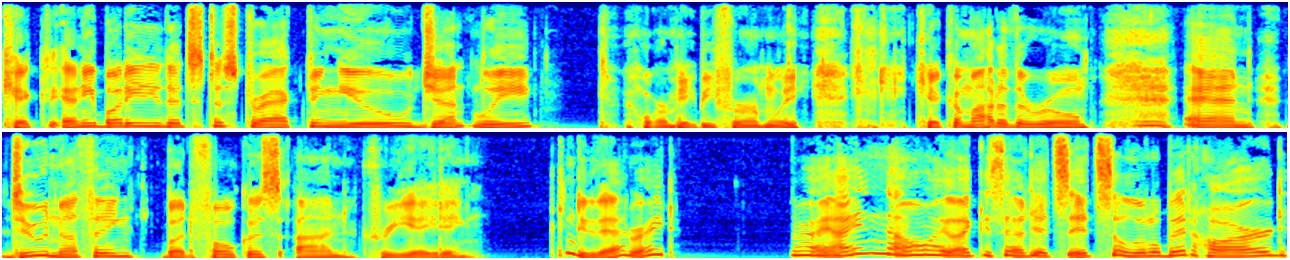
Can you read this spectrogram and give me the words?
kick anybody that's distracting you gently or maybe firmly, kick them out of the room, and do nothing but focus on creating. You can do that, right? Right, I know. I, Like I said, it's it's a little bit hard.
